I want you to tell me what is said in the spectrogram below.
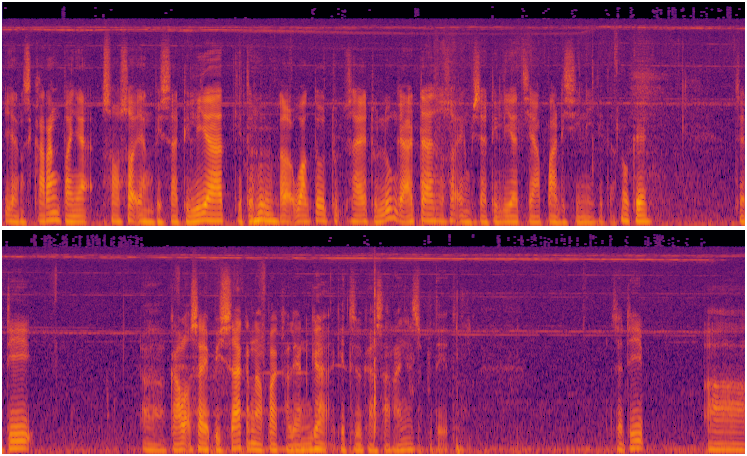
yang sekarang banyak sosok yang bisa dilihat gitu Hmm. kalau waktu du- saya dulu nggak ada sosok yang bisa dilihat siapa di sini gitu Oke. jadi eh, kalau saya bisa, kenapa kalian enggak? Gitu kasarannya seperti itu. Jadi eh,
